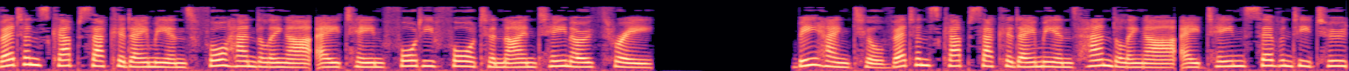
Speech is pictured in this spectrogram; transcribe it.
Vetenskapsakademiens Forhandlingar 1844 to 1903 Bihang till Vetenskapsakademiens Handlingar 1872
